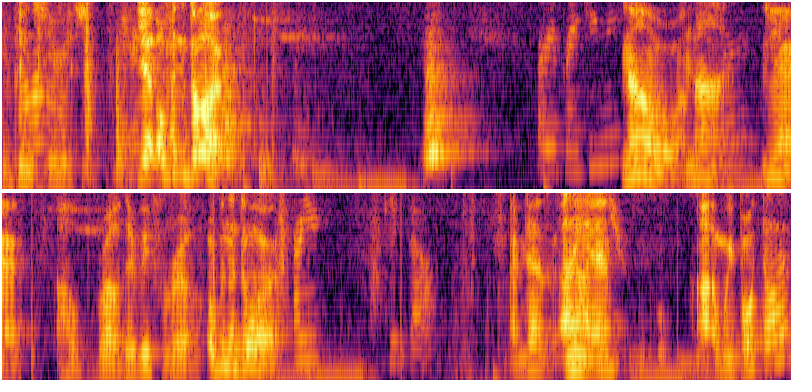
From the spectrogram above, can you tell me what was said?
we're being serious. Yeah, open the door. Are you pranking me? No, I'm not. Yeah, Oh, bro, they're being for real. open the door. Are you kicked out? I guess I Not am. you. Uh, we both thought?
